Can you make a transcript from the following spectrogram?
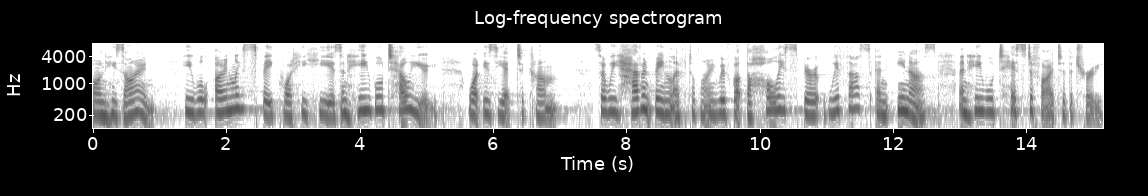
on His own he will only speak what he hears, and he will tell you what is yet to come. So we haven't been left alone. We've got the Holy Spirit with us and in us, and he will testify to the truth.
